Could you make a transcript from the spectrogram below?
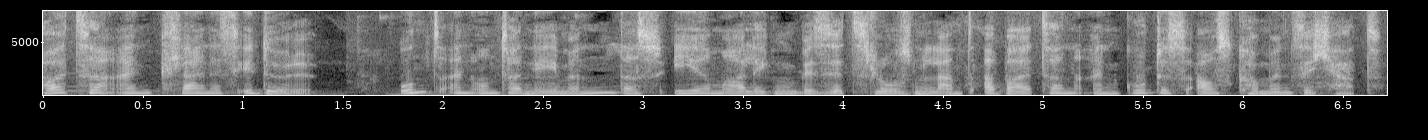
Heute ein kleines Idyll und ein Unternehmen, das ehemaligen besitzlosen Landarbeitern ein gutes Auskommen sichert.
